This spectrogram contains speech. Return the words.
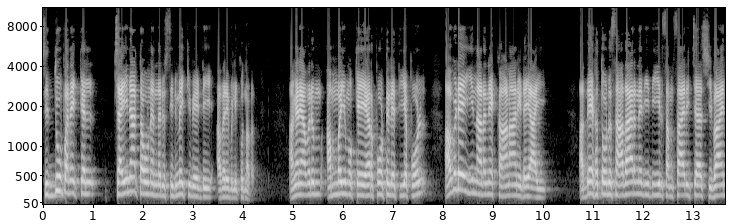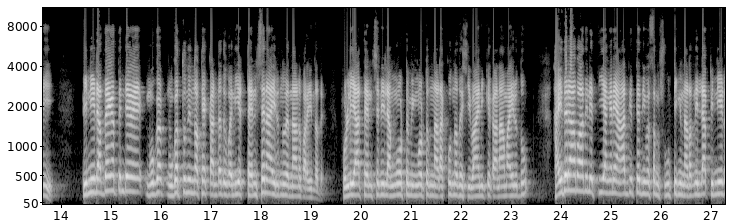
സിദ്ധു പനയ്ക്കൽ ചൈന ടൗൺ എന്നൊരു സിനിമയ്ക്ക് വേണ്ടി അവരെ വിളിക്കുന്നത്. അങ്ങനെ അവരും അമ്മയുമൊക്കെ എയർപോർട്ടിൽ എത്തിയപ്പോൾ അവിടെ ഈ നടനെ കാണാനിടയായി. അദ്ദേഹത്തോട് സാധാരണ രീതിയിൽ സംസാരിച്ച ശിവാനി പിന്നീട് അദ്ദേഹത്തിന്റെ മുഖ മുഖത്തു നിന്നൊക്കെ കണ്ടത് വലിയ ടെൻഷനായിരുന്നു എന്നാണ് പറയുന്നത്. പുള്ളി ആ ടെൻഷനിൽ അങ്ങോട്ടും ഇങ്ങോട്ടും നടക്കുന്നത് ശിവാനിക്ക് കാണാമായിരുന്നു. ഹൈദരാബാദിലെത്തി അങ്ങനെ ആദ്യത്തെ ദിവസം ഷൂട്ടിംഗ് നടന്നില്ല. പിന്നീട്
